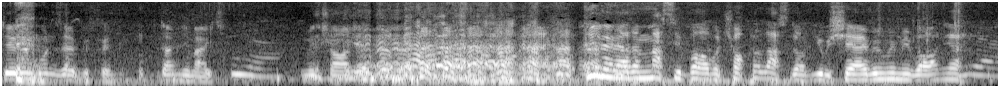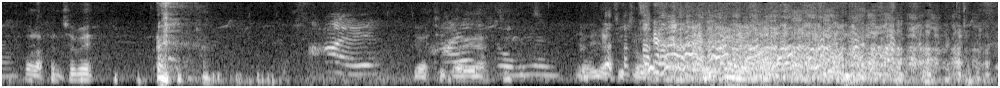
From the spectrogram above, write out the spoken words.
Dylan runs everything, don't you, mate? Yeah. I'm in charge of. Dylan had a massive bar of chocolate last night. You were sharing with me, weren't you? Yeah. What happened to me? I, You had to I go, yeah? Adore. Yeah, to talk.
